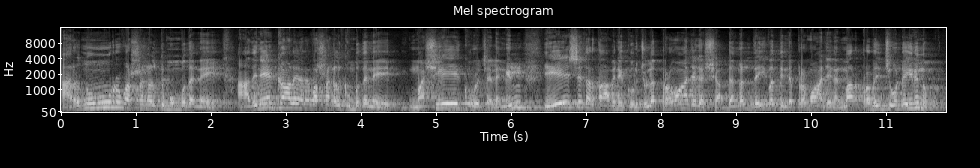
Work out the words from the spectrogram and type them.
അറുന്നൂറ് വർഷങ്ങൾക്ക് മുമ്പ് തന്നെ അതിനേക്കാളേറെ വർഷങ്ങൾക്ക് മുമ്പ് തന്നെ മഷിയയെക്കുറിച്ച് അല്ലെങ്കിൽ യേശു കർത്താവിനെ കുറിച്ചുള്ള പ്രവാചക ശബ്ദങ്ങൾ ദൈവത്തിന്റെ പ്രവാചകന്മാർ പ്രവചിച്ചുകൊണ്ടേയിരുന്നു.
